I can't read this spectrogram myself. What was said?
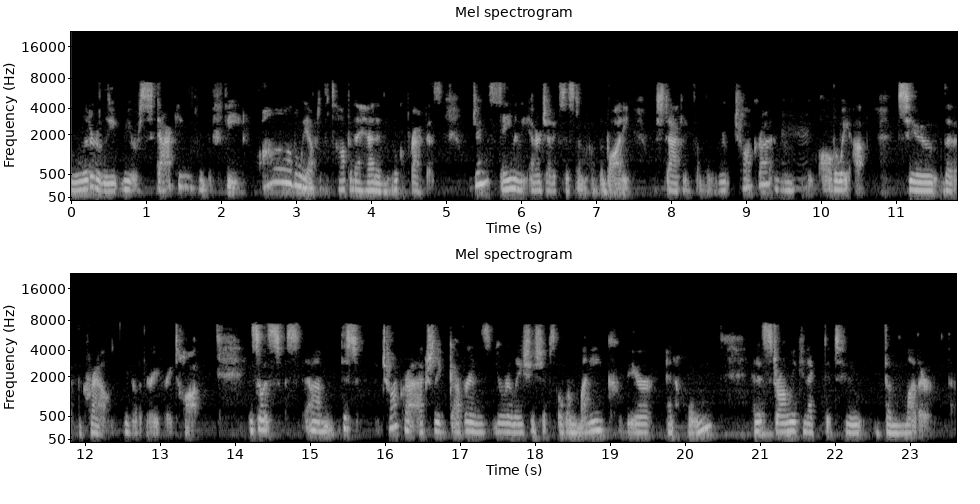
Literally, we are stacking from the feet all the way up to the top of the head in yoga practice. We're doing the same in the energetic system of the body. We're stacking from the root chakra and then Mhm. all the way up to the, the crown, you know, the very, very top. And so it's um, this chakra actually governs your relationships over money, career, and home, and it's strongly connected to the mother that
